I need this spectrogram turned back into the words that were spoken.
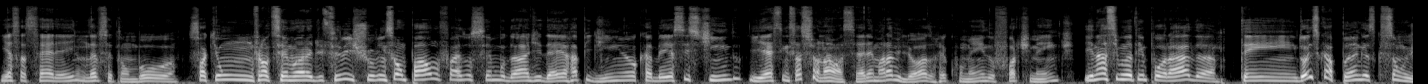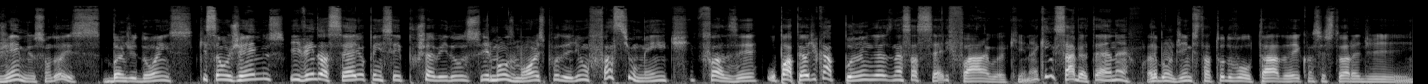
e essa série aí não deve ser tão boa. Só que um final de semana de frio e chuva em São Paulo faz você mudar de ideia rapidinho. Eu acabei assistindo e é sensacional. A série é maravilhosa, recomendo fortemente. E na segunda temporada tem dois capangas que são gêmeos, são dois bandidões que são gêmeos. E vendo a série eu pensei, puxa vida, os irmãos Morris poderiam facilmente fazer o papel de capangas nessa série Fargo aqui, né? Quem sabe até, né? O LeBron James está todo voltado aí com essa história de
